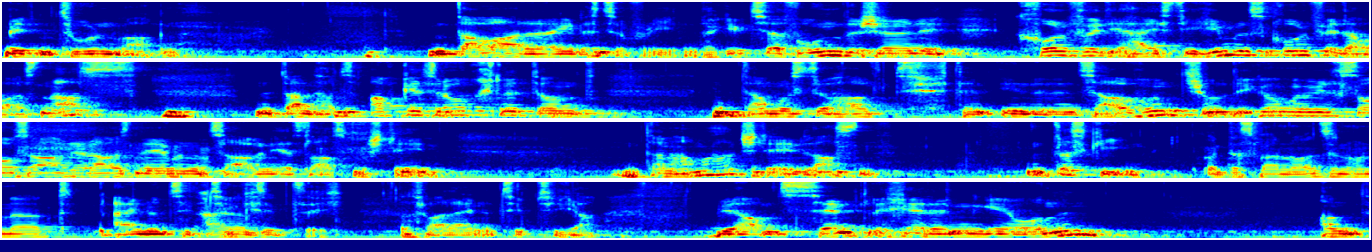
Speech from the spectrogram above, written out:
mit dem Turnwagen. Und da war er eigentlich zufrieden. Da gibt es eine wunderschöne Kurve, die heißt die Himmelskurve, da war es nass und dann hat es abgetrocknet und da musst du halt den inneren Sauhund, Entschuldigung, wenn ich so sage, rausnehmen und sagen, jetzt lass mich stehen. Und dann haben wir halt stehen lassen. Und das ging. Und das war 1971. 71. Das war 71, ja. Wir haben sämtliche Rennen gewonnen, an,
